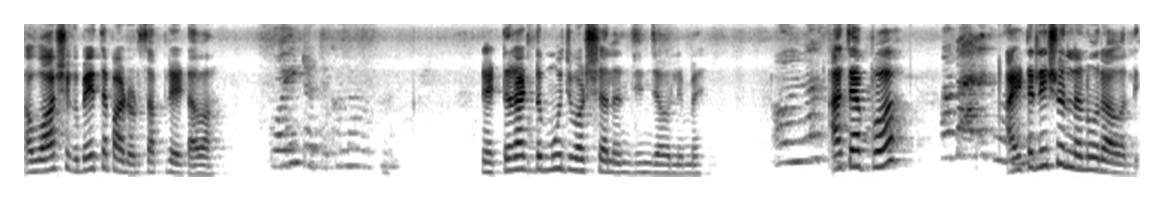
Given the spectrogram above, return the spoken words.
ಆ ವಾಶ್ಗೆ ಬೇತೆ ಪಾಡೋಡು ಸಪ್ರೇಟ್ ಅವ. ಅತ್ತೆ ನೆಟ್ ರಡ್ಡು ಮೂಜಿ ವರ್ಷ ಅಲ್ಲ ಜಿಂಜವಲಿಮೆ ಅತ್ತಪ್ಪ ಐಟಲಿ ಶುಲ್ಲ ನೂರ ಅವಲ್ಲಿ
